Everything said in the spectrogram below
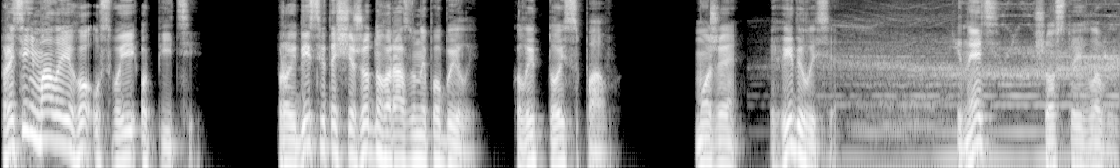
прицінь мала його у своїй опіці. Пройди свята ще жодного разу не побили, коли той спав. Може, гидилися? Кінець шостої глави.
